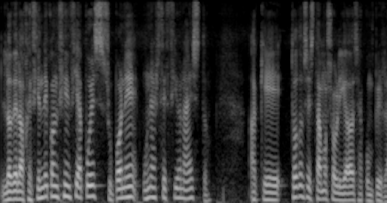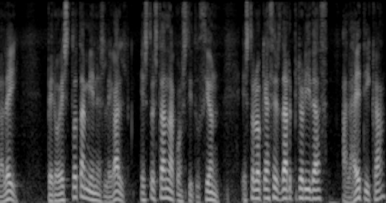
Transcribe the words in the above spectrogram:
Lo de la objeción de conciencia, pues, supone una excepción a esto, a que todos estamos obligados a cumplir la ley. Pero esto también es legal, esto está en la Constitución. Esto lo que hace es dar prioridad a la ética,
